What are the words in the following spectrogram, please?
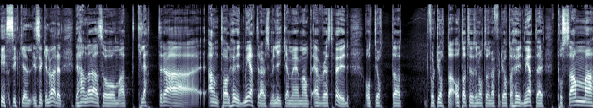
i, cykel, i cykelvärlden. Det handlar alltså om att klättra antal höjdmetrar som är lika med Mount Everest höjd, 88 48, 8848 höjdmeter på samma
